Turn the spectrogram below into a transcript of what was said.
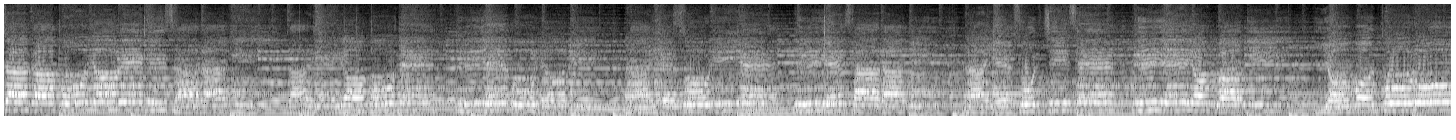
십자가 보혈의 그 사랑이 나의 영혼에 그의 보혈이 나의 소리에 그의 사랑이 나의 손짓에 그의 영광이 영원토록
